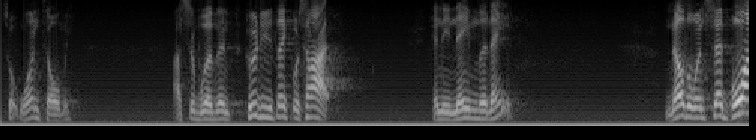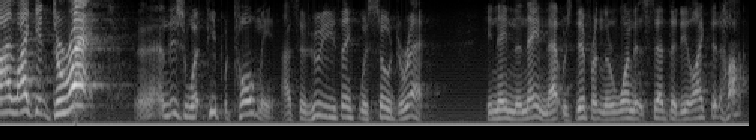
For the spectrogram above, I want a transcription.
That's what one told me. I said, Well, then who do you think was hot? And he named the name. Another one said, Boy, I like it direct. And this is what people told me. I said, Who do you think was so direct? He named the name. That was different than the one that said that he liked it hot.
